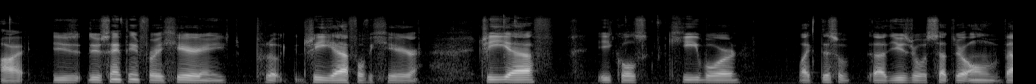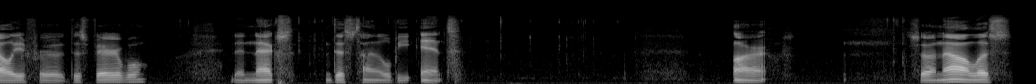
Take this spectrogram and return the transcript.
Alright, you do the same thing for here and you put GF over here. GF equals keyboard. Like this will, uh, the user will set their own value for this variable. Then next, this time it will be int. Alright. So now let's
